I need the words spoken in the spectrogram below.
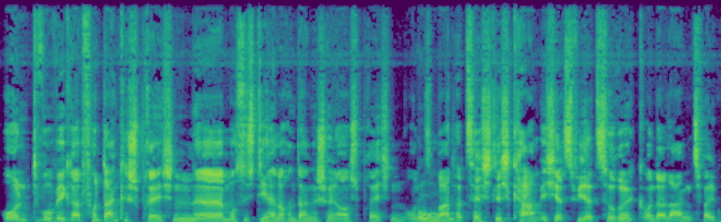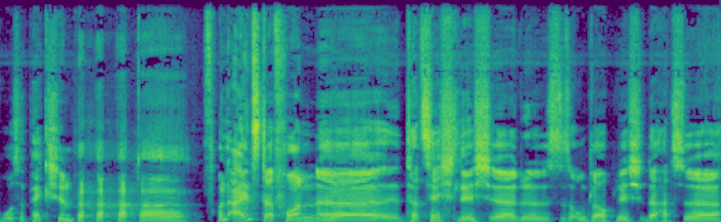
Und wo wir gerade von Danke sprechen, äh, muss ich dir noch ein Dankeschön aussprechen. Und oh. zwar tatsächlich kam ich jetzt wieder zurück und da lagen zwei große Päckchen. und eins davon äh, tatsächlich, äh, das ist unglaublich, da hat äh,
